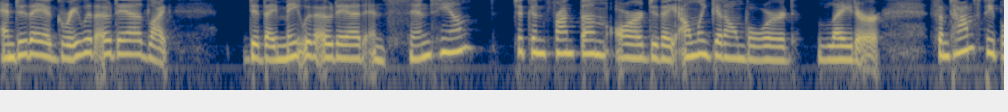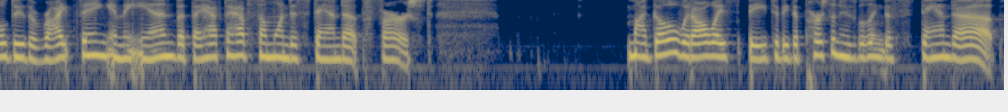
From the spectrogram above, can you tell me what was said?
And do they agree with Oded? Like, did they meet with Oded and send him to confront them, or do they only get on board later? Sometimes people do the right thing in the end, but they have to have someone to stand up first my goal would always be to be the person who's willing to stand up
